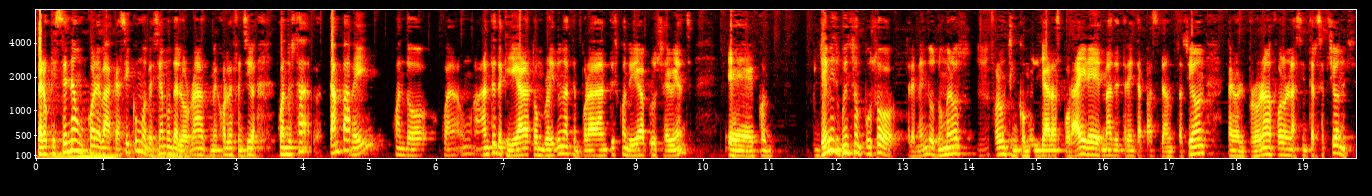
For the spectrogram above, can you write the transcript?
Pero que estén a un coreback, así como decíamos de los Rams, mejor defensiva. Cuando está Tampa Bay, cuando, antes de que llegara Tom Brady, una temporada antes, cuando llega Bruce Arians, eh, con James Winston puso tremendos números, fueron 5 mil yardas por aire, más de 30 pases de anotación, pero el problema fueron las intercepciones.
